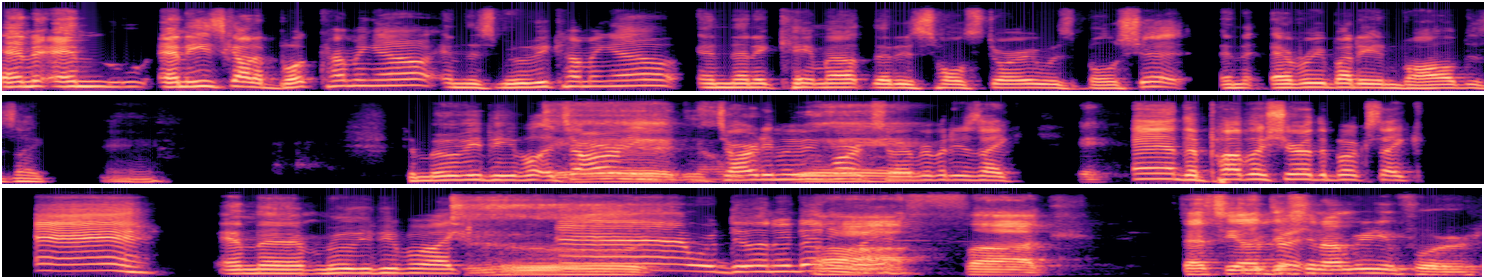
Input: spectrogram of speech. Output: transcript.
And and and he's got a book coming out and this movie coming out, and then it came out that his whole story was bullshit, and everybody involved is like, eh. the movie people. It's already Dude, it's already moving forward, so everybody's like, and the publisher of the book's like, eh, and the movie people are like, eh, we're doing it anyway. Oh, fuck. That's the audition I'm reading for.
